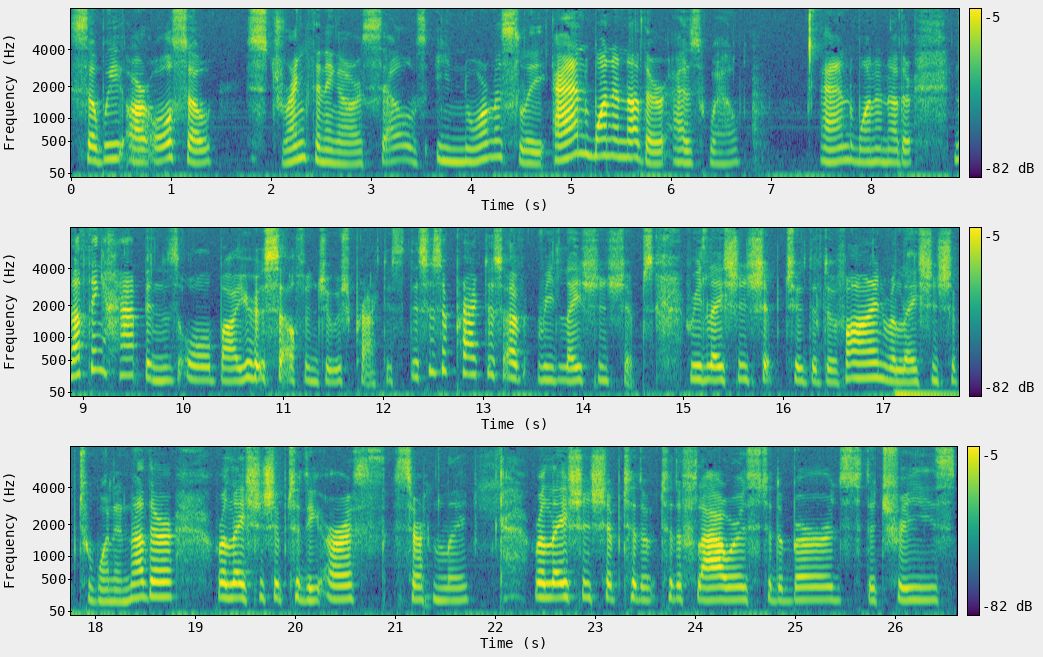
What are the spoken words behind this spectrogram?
So we are also strengthening ourselves enormously and one another as well and one another. Nothing happens all by yourself in Jewish practice. This is a practice of relationships relationship to the divine, relationship to one another, relationship to the earth, certainly, relationship to the, to the flowers, to the birds, to the trees.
